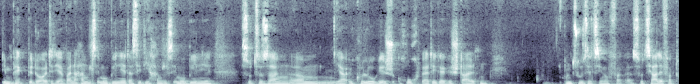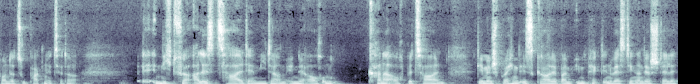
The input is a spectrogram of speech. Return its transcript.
Impact bedeutet ja bei einer Handelsimmobilie, dass Sie die Handelsimmobilie sozusagen ähm, ja, ökologisch hochwertiger gestalten und zusätzlich noch soziale Faktoren dazu packen etc. Äh, nicht für alles zahlt der Mieter am Ende auch und kann er auch bezahlen. Dementsprechend ist gerade beim Impact Investing an der Stelle,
